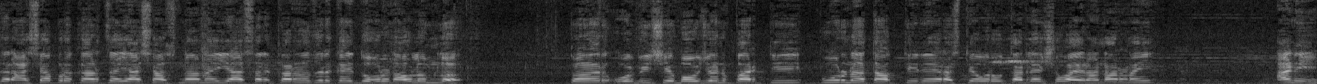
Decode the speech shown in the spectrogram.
जर अशा प्रकारचं या शासनानं या सरकारनं जर काही धोरण अवलंबलं तर ओबीसी बहुजन पार्टी पूर्ण ताकदीने रस्त्यावर उतरल्याशिवाय राहणार नाही. आणि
